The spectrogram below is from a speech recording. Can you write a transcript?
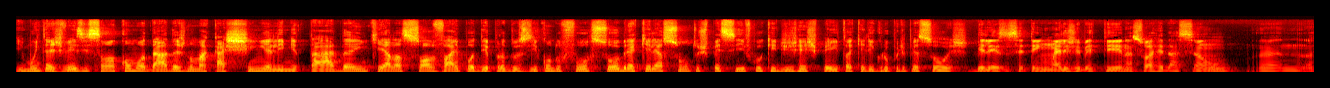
E muitas vezes são acomodadas numa caixinha limitada em que ela só vai poder produzir quando for sobre aquele assunto específico que diz respeito àquele grupo de pessoas. Beleza, você tem um LGBT na sua redação, ah, no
